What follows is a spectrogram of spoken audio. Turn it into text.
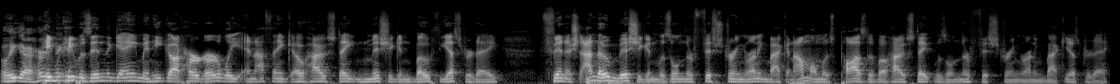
Oh, he got hurt. He, he was in the game and he got hurt early. And I think Ohio State and Michigan both yesterday finished. I know Michigan was on their fifth string running back, and I'm almost positive Ohio State was on their fifth string running back yesterday.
